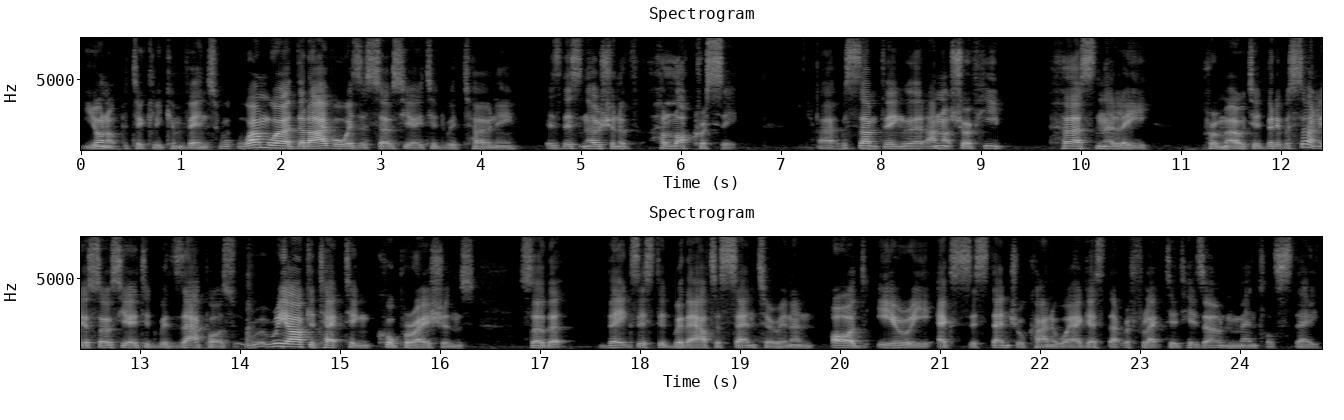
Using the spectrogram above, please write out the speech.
you're not particularly convinced. One word that i've always associated with tony is this notion of holacracy uh, it was something that i'm not sure if he personally promoted, but it was certainly associated with Zappos, re architecting corporations so that they existed without a center in an odd, eerie, existential kind of way. I guess that reflected his own mental state.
